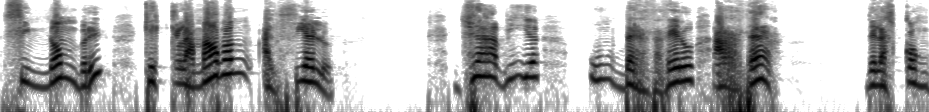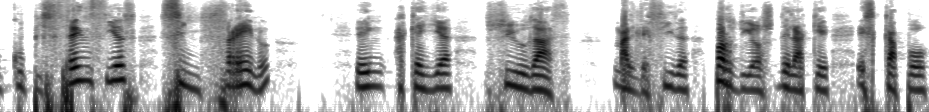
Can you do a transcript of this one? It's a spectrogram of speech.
sin nombre que clamaban al cielo. Ya había un verdadero arder de las concupiscencias sin freno en aquella ciudad maldecida por Dios de la que escapó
